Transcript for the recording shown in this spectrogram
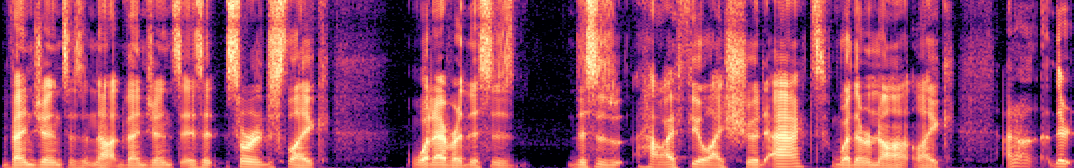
vengeance? Is it not vengeance? Is it sort of just like whatever? This is this is how I feel I should act, whether or not like I don't there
